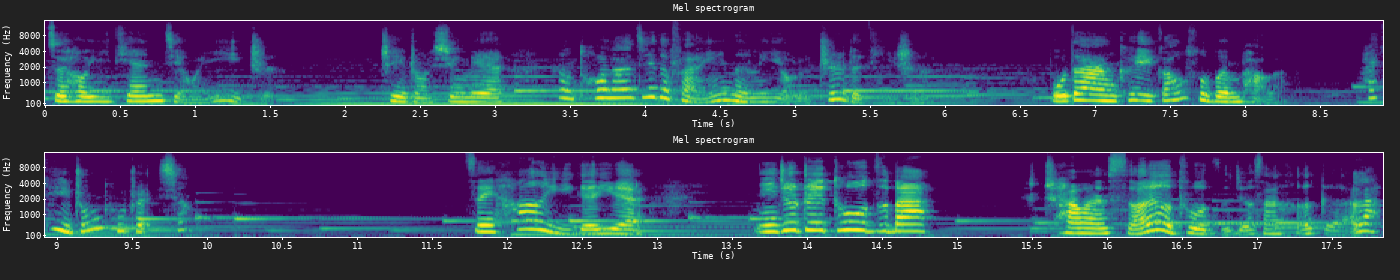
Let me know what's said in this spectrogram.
最后一天减为一只，这种训练让拖拉机的反应能力有了质的提升，不但可以高速奔跑了，还可以中途转向。最后一个月，你就追兔子吧，抓完所有兔子就算合格了。”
